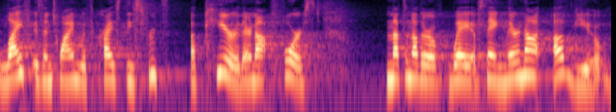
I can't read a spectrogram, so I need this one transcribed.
life is entwined with Christ, these fruits appear, they're not forced. And that's another way of saying they're not of you.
